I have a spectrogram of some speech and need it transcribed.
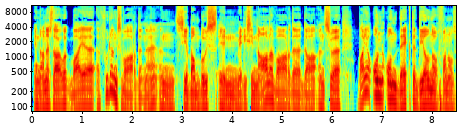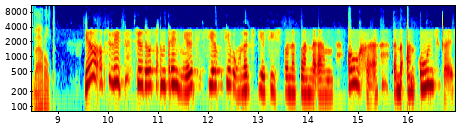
En dan is daar ook baie eh, voedingswaarde nê in seebamboes en medisinale waarde daarin. So baie onontdekte deel nog van ons wêreld. Ja, absoluut. So daar's omtrent meer as 700 spesies van van ehm um, alge in aan ons kus.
